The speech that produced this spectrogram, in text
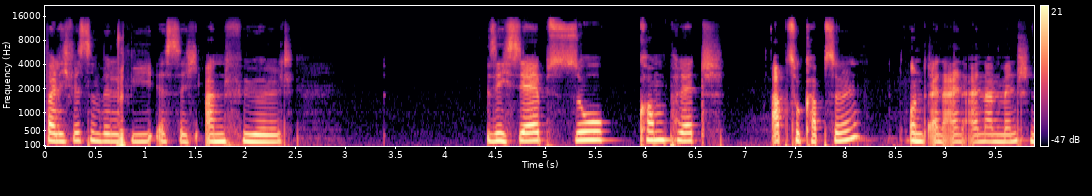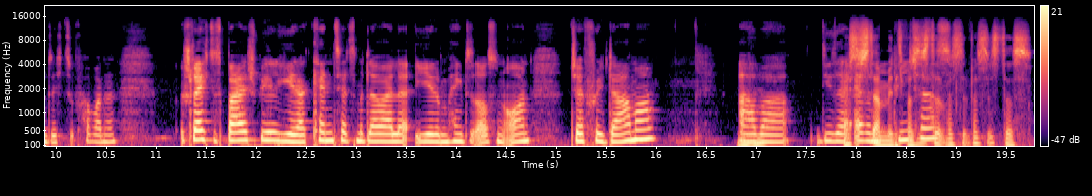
Weil ich wissen will, Wird- wie es sich anfühlt, sich selbst so komplett abzukapseln und in einen anderen Menschen sich zu verwandeln. Schlechtes Beispiel, jeder kennt es jetzt mittlerweile, jedem hängt es aus den Ohren. Jeffrey Dahmer. Aber dieser Mhm. Was Evan ist damit? Peters, Was ist, das, was, was ist das?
